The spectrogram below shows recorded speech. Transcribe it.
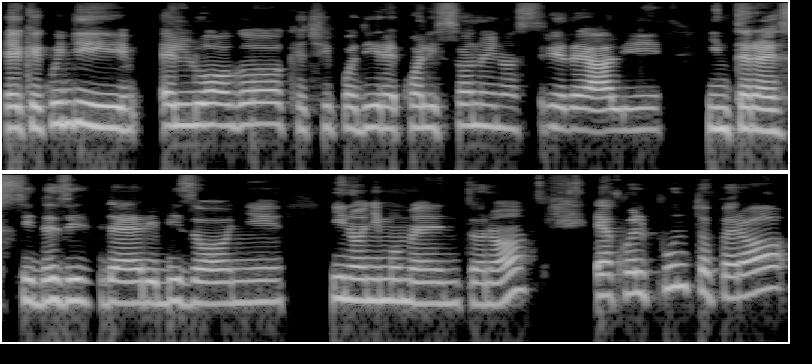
E che quindi è il luogo che ci può dire quali sono i nostri reali interessi, desideri, bisogni in ogni momento, no? E a quel punto però,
